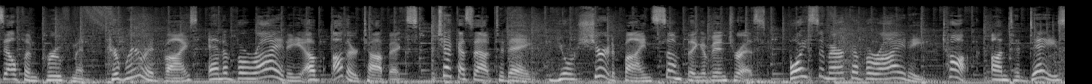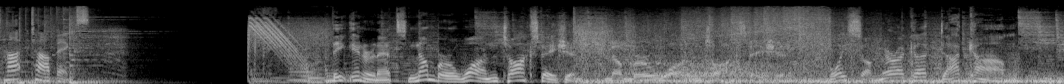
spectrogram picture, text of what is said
self improvement, career advice, and a variety of other topics. Check us out today. You're sure to find something of interest. Voice America Variety. Talk on today's hot topics. The Internet's number one talk station. Number one talk station. VoiceAmerica.com.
